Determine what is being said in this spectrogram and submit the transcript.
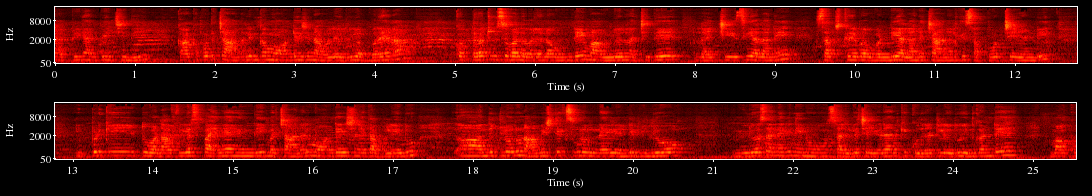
హ్యాపీగా అనిపించింది. కాకపోతే ఛానల్ ఇంకా మానిటైజేషన్ అవ్వలేదు. ఎవరైనా కొత్తగా చూసే వాళ్ళు ఎవరైనా ఉంటే మా వీడియోలు నచ్చితే లైక్ చేసి అలానే సబ్స్క్రైబ్ అవ్వండి అలానే ఛానల్కి సపోర్ట్ చేయండి. ఇప్పటికీ టూ అండ్ హాఫ్ ఇయర్స్ పైన అయింది. మా ఛానల్ మానిటైజేషన్ అయితే అవ్వలేదు. అందుట్లోనూ నా మిస్టేక్స్ కూడా ఉన్నాయిలేండి. వీడియో వీడియోస్ అనేవి నేను సరిగా చేయడానికి కుదరట్లేదు. ఎందుకంటే మాకు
